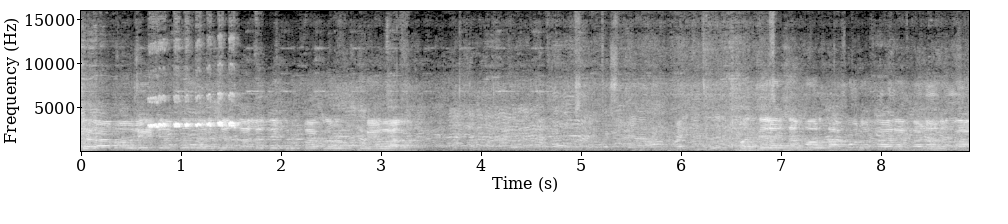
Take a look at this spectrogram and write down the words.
चला माऊली ज्यांचं दर्शन झालं ते कृपा करून पुढे व्हा मंदिरासमोर थांबू नका रेंगाळू नका.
